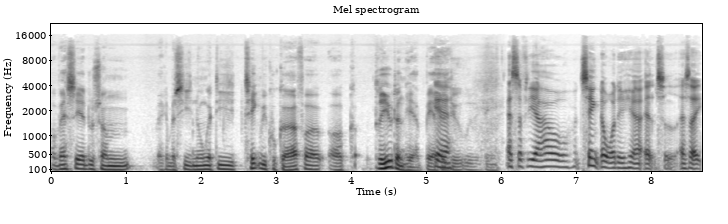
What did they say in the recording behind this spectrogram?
og hvad ser du som, hvad kan man sige, nogle af de ting, vi kunne gøre for at drive den her bæredygtige ja. udvikling? Altså, fordi jeg har jo tænkt over det her altid. Altså,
